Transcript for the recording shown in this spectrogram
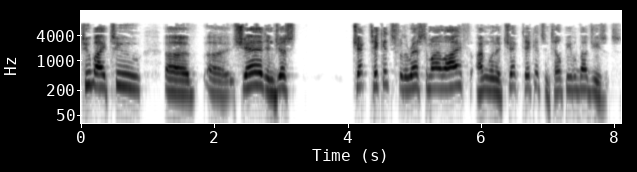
two by two uh, uh, shed and just check tickets for the rest of my life. I'm going to check tickets and tell people about Jesus.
